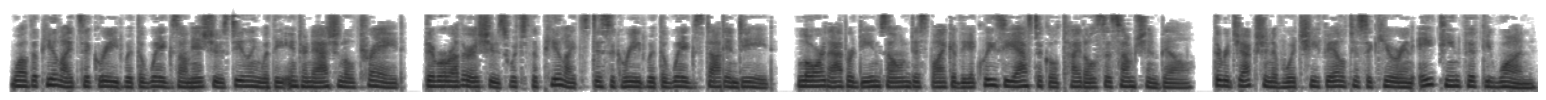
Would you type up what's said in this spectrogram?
While the Peelites agreed with the Whigs on issues dealing with the international trade, there were other issues which the Peelites disagreed with the Whigs. Indeed, Lord Aberdeen's own dislike of the Ecclesiastical Titles Assumption Bill, the rejection of which he failed to secure in 1851,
